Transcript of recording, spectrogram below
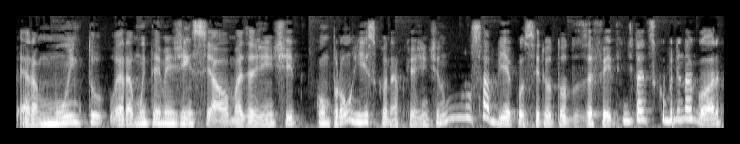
era muito, era muito emergencial, mas a gente comprou um risco, né, porque a gente não, não sabia quais seriam todos os efeitos, a gente tá descobrindo agora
